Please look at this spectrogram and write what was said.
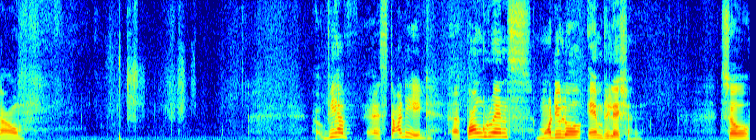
Now, we have uh, studied uh, congruence modulo m relation. So,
